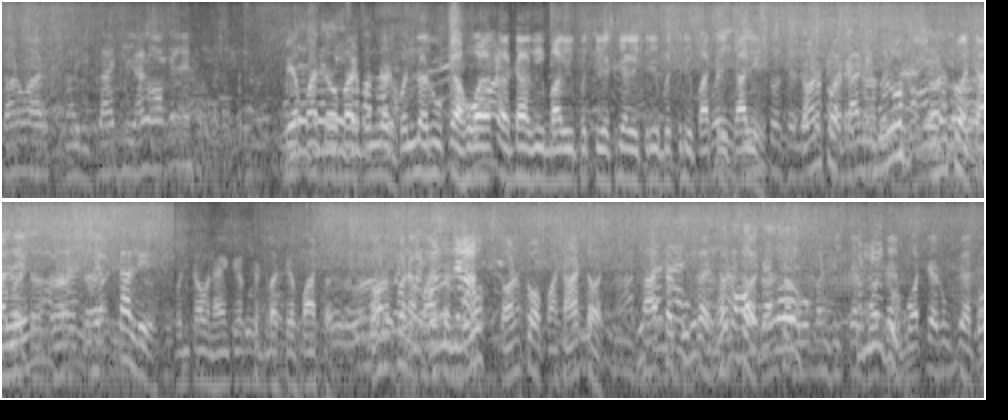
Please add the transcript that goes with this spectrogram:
ત્રણ વાર કાજી હાલો આપેલી બે પાંચ દસ બાર પંદર. પંદર રૂપિયા હોળ અઢાર વીસ બાવીસ પચીસ અઠ્યાવીસ ત્રીસ બત્રીસ પાંત્રીસ ચાલીસ. ત્રણસો ચાલીસ બોલો. ત્રણસો ચાલીસ. એકતાલીસ. પંચાવન સાઠ એકસઠ બાતેર પાસઠ. ત્રણસો ને પાસઠ બોલો. ત્રણસો સાસઠ સાસઠ રૂપિયા છસો ઓગણસિત્તેર બોતેર બોતેર રૂપિયા તો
